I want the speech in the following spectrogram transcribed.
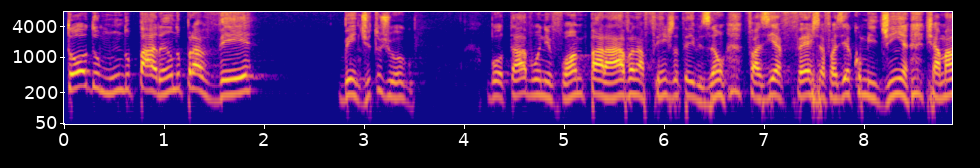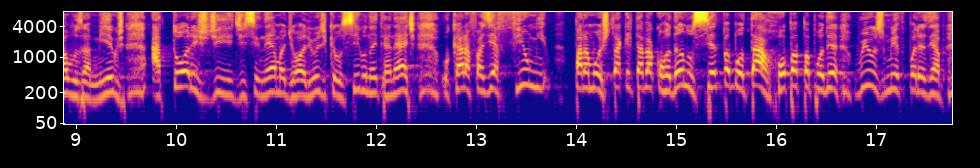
todo mundo parando para ver bendito jogo botava o uniforme, parava na frente da televisão, fazia festa, fazia comidinha, chamava os amigos. Atores de, de cinema de Hollywood que eu sigo na internet, o cara fazia filme para mostrar que ele estava acordando cedo para botar a roupa para poder. Will Smith, por exemplo,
